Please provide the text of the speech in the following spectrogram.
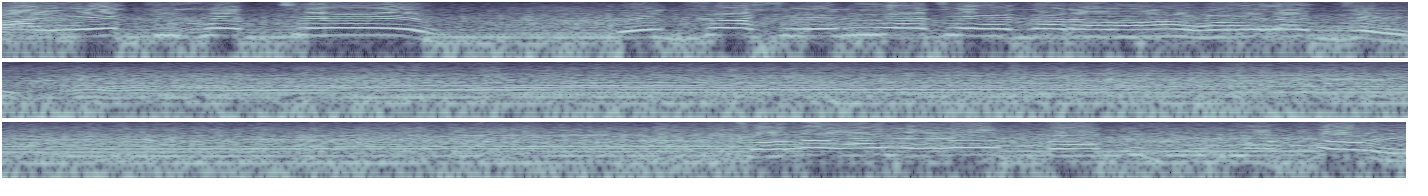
ভাই, এ কি করছে? এক্সস্ট এরিয়া আছে একার, আর আমার ভয় লাগছে চলো টপ স্পিড মারতে হবে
